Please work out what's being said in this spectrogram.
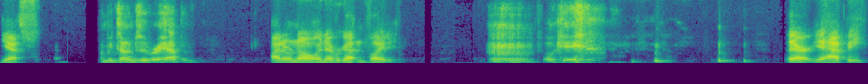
Yes. How many times has it ever happened? I don't know. I never got invited. okay. there, you happy?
